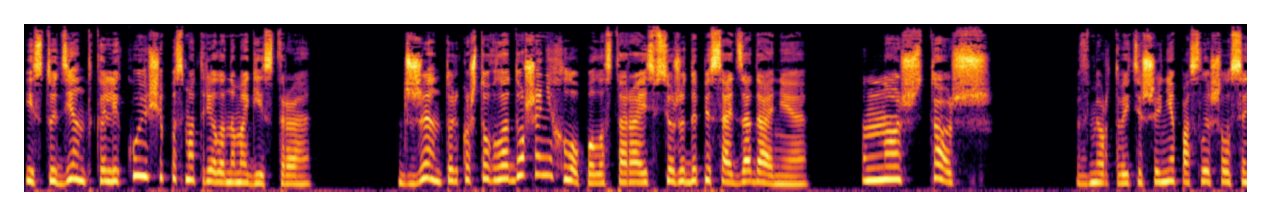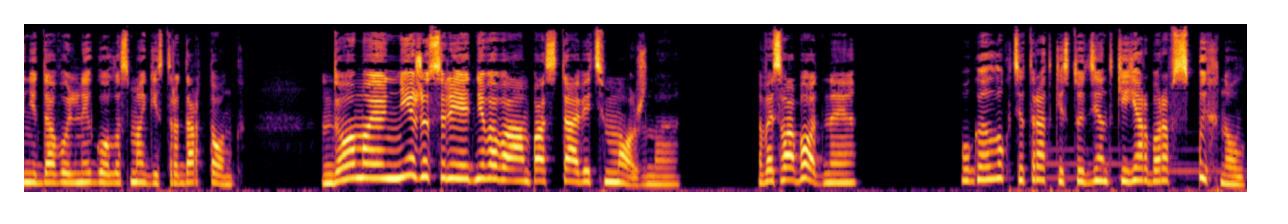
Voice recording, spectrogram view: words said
и студентка ликующе посмотрела на магистра. Джен только что в ладоши не хлопала, стараясь все же дописать задание. «Ну что ж...» В мертвой тишине послышался недовольный голос магистра Дартонг. «Думаю, ниже среднего вам поставить можно. Вы свободны!» Уголок тетрадки студентки Ярбора вспыхнул.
